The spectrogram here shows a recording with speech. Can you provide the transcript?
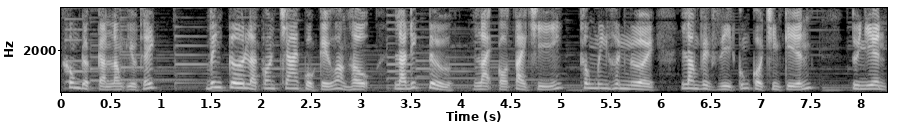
không được Càn Long yêu thích. Vĩnh Cơ là con trai của kế hoàng hậu, là đích tử, lại có tài trí, thông minh hơn người, làm việc gì cũng có chính kiến. Tuy nhiên,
